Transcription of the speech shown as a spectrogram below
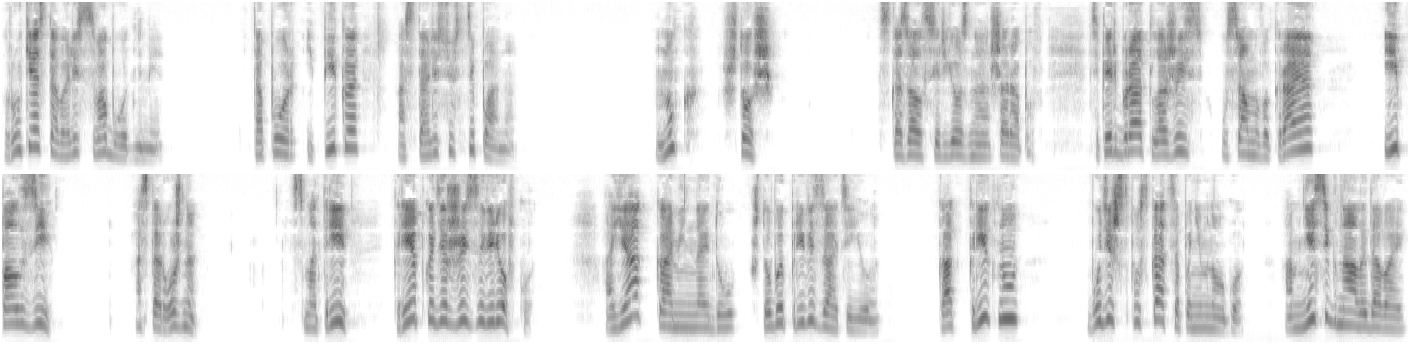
руки оставались свободными. Топор и пика остались у Степана. — Ну-ка, что ж, — сказал серьезно Шарапов, — теперь, брат, ложись у самого края и ползи. Осторожно. Смотри, крепко держись за веревку а я камень найду, чтобы привязать ее. Как крикну, будешь спускаться понемногу, а мне сигналы давай.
